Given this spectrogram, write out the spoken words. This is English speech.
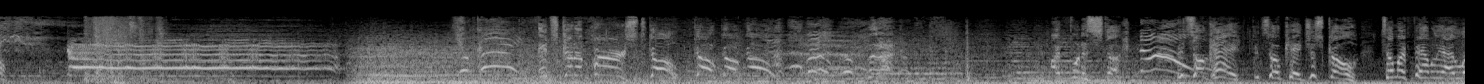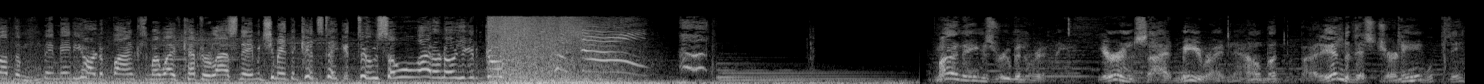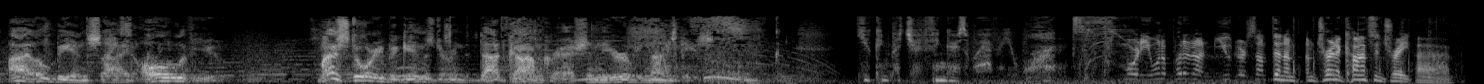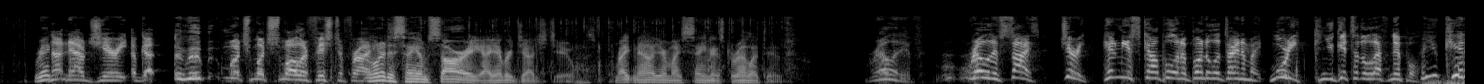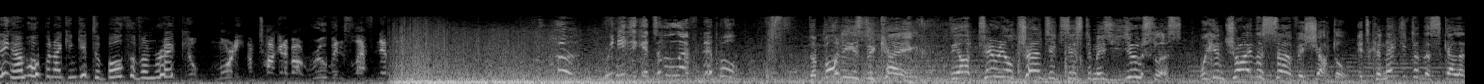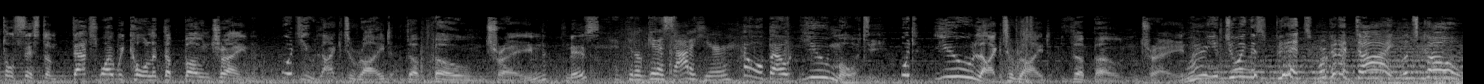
You guys! It's gonna burst! Go! Go, go, go! My foot is stuck. No! It's okay. It's okay. Just go. Tell my family I love them. They may be hard to find because my wife kept her last name and she made the kids take it too, so I don't know. You can go. Oh, no! My name's Ruben Ridley. You're inside me right now, but by the end of this journey, I'll be inside all of you. My story begins during the dot-com crash in the early 90s. You can put your fingers wherever you want. Morty, you want to put it on mute or something? I'm, I'm trying to concentrate. Uh, Rick, Not now, Jerry. I've got much, much smaller fish to fry. I wanted to say I'm sorry I ever judged you. Right now, you're my sanest relative. Relative. R- Relative size. Jerry, hand me a scalpel and a bundle of dynamite. Morty, can you get to the left nipple? Are you kidding? I'm hoping I can get to both of them, Rick. No, Morty, I'm talking about Ruben's left nipple. We need to get to the left nipple. The body is decaying. The arterial transit system is useless. We can try the surface shuttle. It's connected to the skeletal system. That's why we call it the bone train. Would you like to ride the bone train, miss? If it'll get us out of here. How about you, Morty? Would you like to ride the bone train? Why are you doing this bit? We're gonna die. Let's go.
